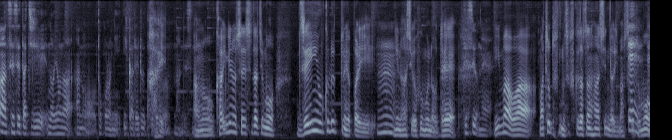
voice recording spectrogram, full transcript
あ先生たちのようなあのところに行かれるっていうことなんですね。はい、あの会議の先生たちも全員送るっていうのはやっぱり二の足を踏むので、うん、ですよね。今は、まあ、ちょっと複雑な話になりますけども、え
